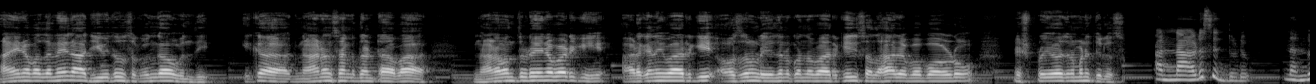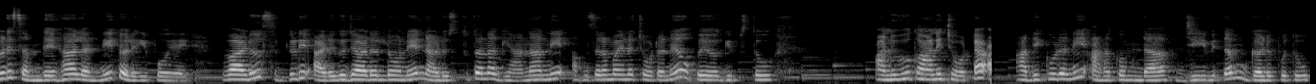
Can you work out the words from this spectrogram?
ఆయన వల్లనే నా జీవితం సుఖంగా ఉంది. ఇక జ్ఞానం సంగతి అంటావా జ్ఞానవంతుడైన వాడికి అడగని వారికి అవసరం లేదనుకున్న వారికి సలహాలు ఇవ్వబోవడం నిష్ప్రయోజనమని తెలుసు. అన్నాడు సిద్ధుడు. నందుడి సందేహాలన్నీ తొలగిపోయాయి. వాడు సిద్ధుడి అడుగుజాడల్లోనే నడుస్తూ తన జ్ఞానాన్ని అవసరమైన చోటనే ఉపయోగిస్తూ అనువు కాని చోట అధికుడని అనకుండా జీవితం గడుపుతూ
